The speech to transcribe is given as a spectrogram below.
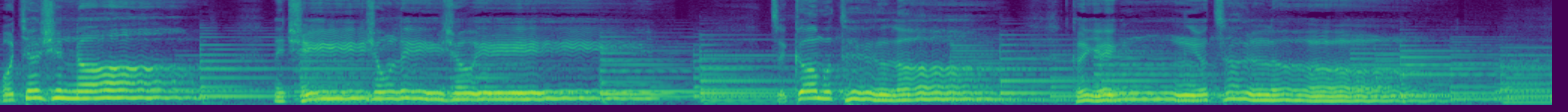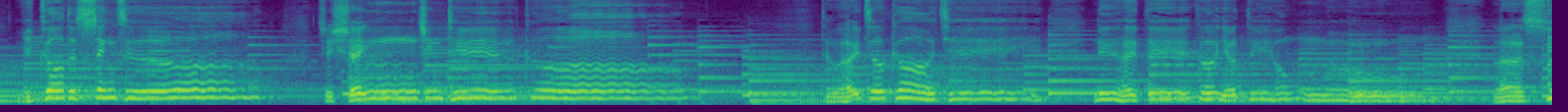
我就信，它在其中里交隐，只有一处是可言，又再论。因为有树生下，所以天各。他爱就可借，你爱听。Là xưa.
